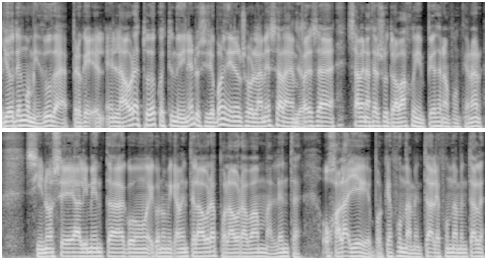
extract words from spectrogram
yo tengo mis dudas, pero que en la obra es todo cuestión de dinero. Si se pone dinero sobre la mesa, las empresas saben hacer su trabajo y empiezan a funcionar. Si no se alimenta con, económicamente la obra, pues las obras van más lentas. Ojalá llegue, porque es fundamental, es fundamental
